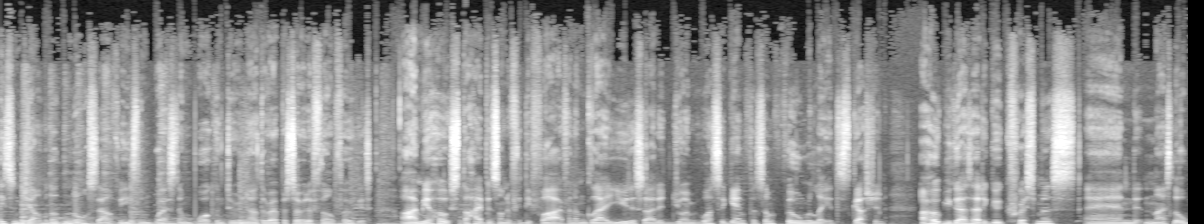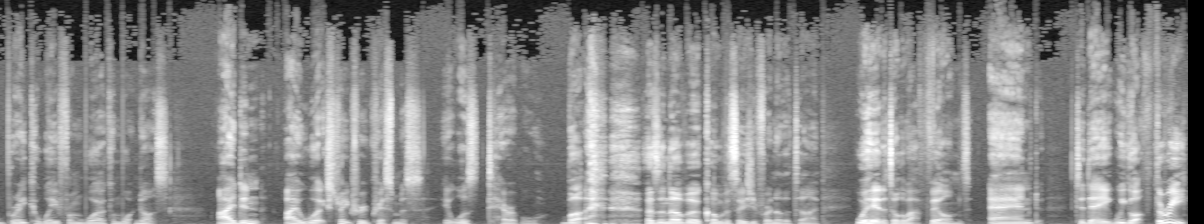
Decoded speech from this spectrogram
Ladies and gentlemen of the North, South, East, and West, and welcome to another episode of Film Focus. I'm your host, the Hypersonic 55, and I'm glad you decided to join me once again for some film related discussion. I hope you guys had a good Christmas and a nice little break away from work and whatnots. I didn't. I worked straight through Christmas. It was terrible. But that's another conversation for another time. We're here to talk about films, and today we got three.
